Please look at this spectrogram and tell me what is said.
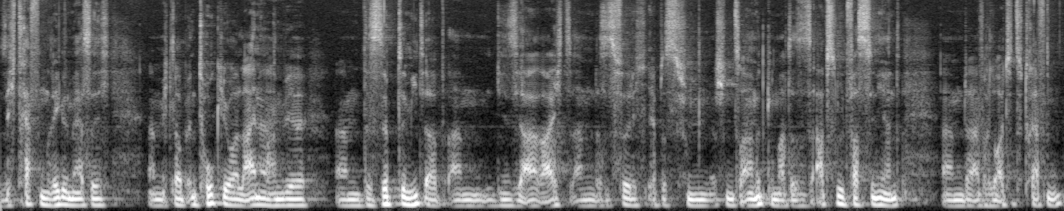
sich treffen regelmäßig. ich glaube, in Tokio alleine haben wir ähm, das siebte Meetup ähm, dieses Jahr erreicht. Ähm, das ist völlig, ich habe das schon, schon zweimal mitgemacht. Das ist absolut faszinierend, da einfach Leute zu treffen.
